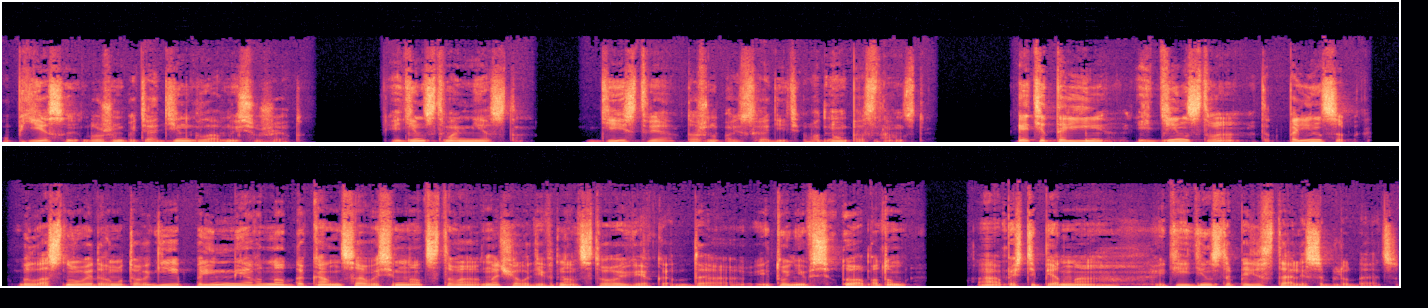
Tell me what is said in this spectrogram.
У пьесы должен быть один главный сюжет. Единство места. Действие должно происходить в одном пространстве. Эти три единства, этот принцип, был основой драматургии примерно до конца XVIII – начала XIX века. Да, и то не всюду, а потом а постепенно эти единства перестали соблюдать.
